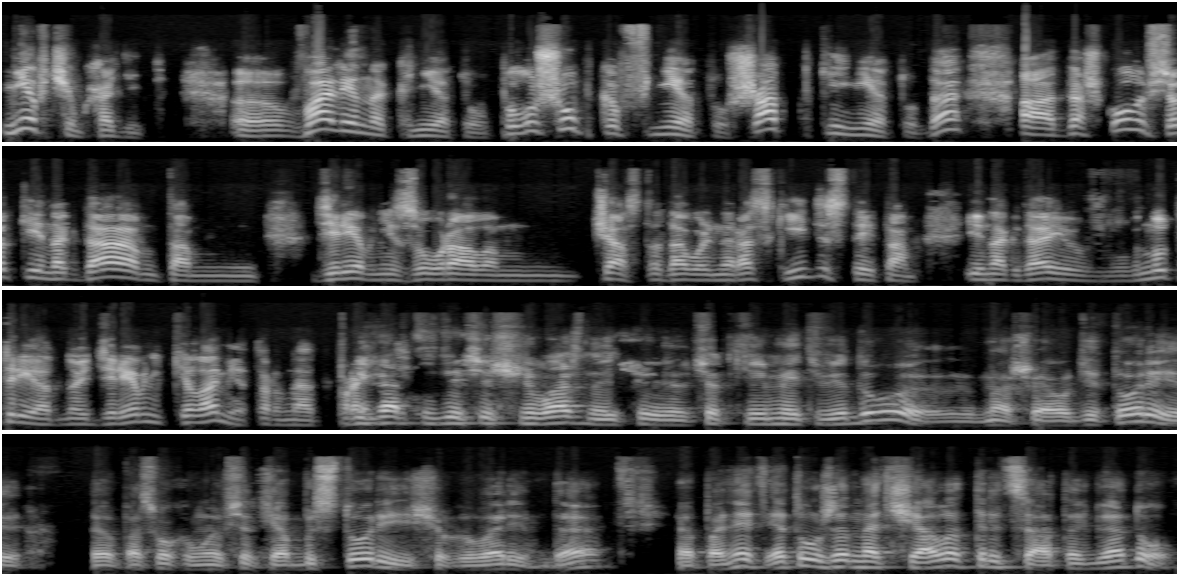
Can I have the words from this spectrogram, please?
не в чем ходить. Э, валенок нету, полушубков нету, шапки нету, да, а до школы все-таки иногда там деревни за Уралом часто довольно раскидистые, там иногда и внутри одной деревни километр надо пройти. Мне кажется, здесь очень важно еще все-таки иметь в виду э, нашей аудитории, э, поскольку мы все-таки об истории еще говорим, да, понять, это уже начало 30-х годов.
